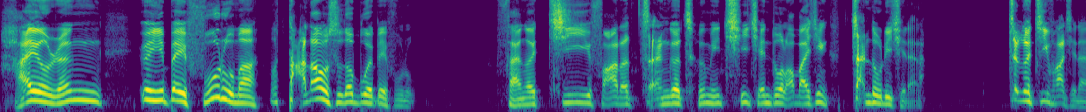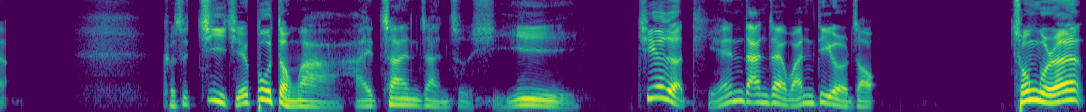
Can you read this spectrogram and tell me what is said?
还有人愿意被俘虏吗？我打到死都不会被俘虏，反而激发了整个城民七千多老百姓战斗力起来了，这个激发起来了。可是季节不懂啊，还沾沾自喜。接着田单在玩第二招，中国人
